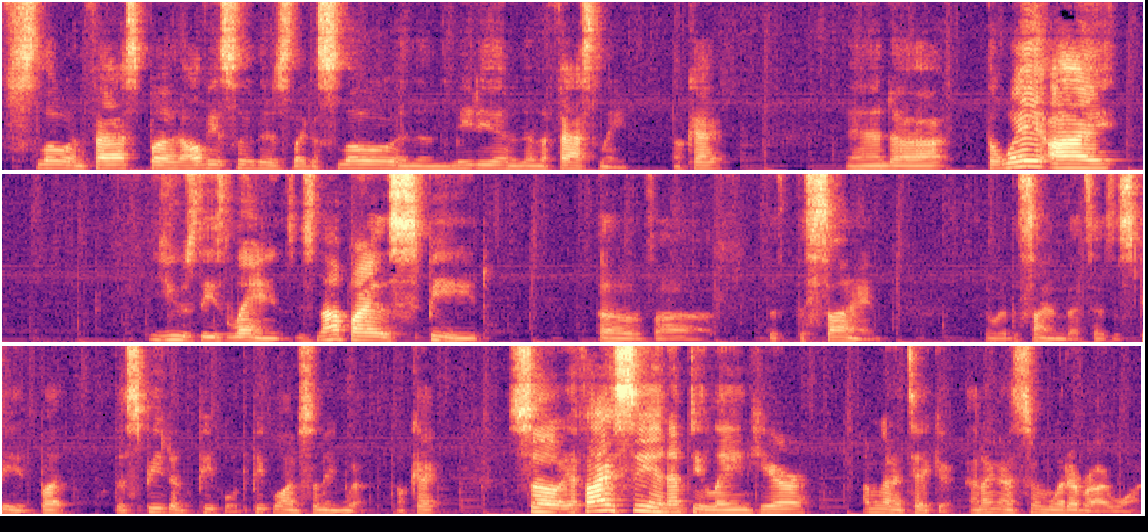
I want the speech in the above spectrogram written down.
slow and fast, but obviously there's like a slow and then the medium and then the fast lane, okay? And uh, the way I use these lanes is not by the speed of uh, the, the sign or the sign that says the speed, but the speed of the people, the people I'm swimming with. Okay. So if I see an empty lane here, I'm gonna take it and I'm gonna swim whatever I want.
